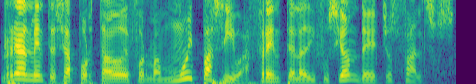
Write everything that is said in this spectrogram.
realmente se ha portado de forma muy pasiva frente a la difusión de hechos falsos.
